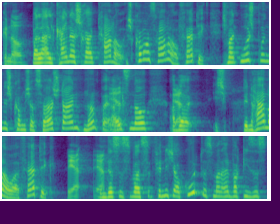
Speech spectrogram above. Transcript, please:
genau. Weil halt keiner schreibt Hanau. Ich komme aus Hanau, fertig. Ich meine, ursprünglich komme ich aus Hörstein, ne, bei Ja. Alzenau, aber Ja. Ich bin Hanauer, fertig. Ja, ja. Und das ist was, finde ich auch gut, dass man einfach dieses,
